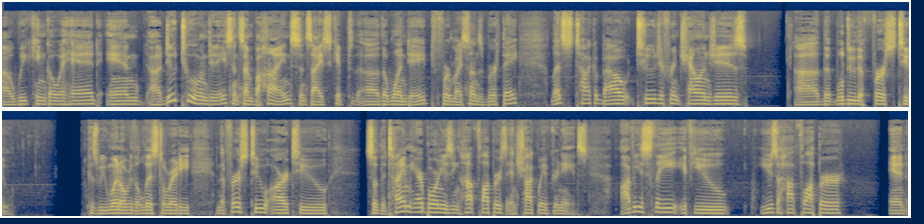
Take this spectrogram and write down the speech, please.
uh, we can go ahead and uh, do two of them today since I'm behind, since I skipped uh, the one day for my son's birthday. Let's talk about two different challenges uh, that we'll do the first two because we went over the list already. And the first two are to so the time airborne using hot floppers and shockwave grenades. Obviously, if you use a hot flopper and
